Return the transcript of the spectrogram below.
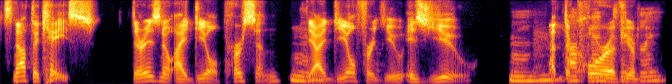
It's not the case. There is no ideal person. Mm-hmm. The ideal for you is you mm-hmm. at the core of your being.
